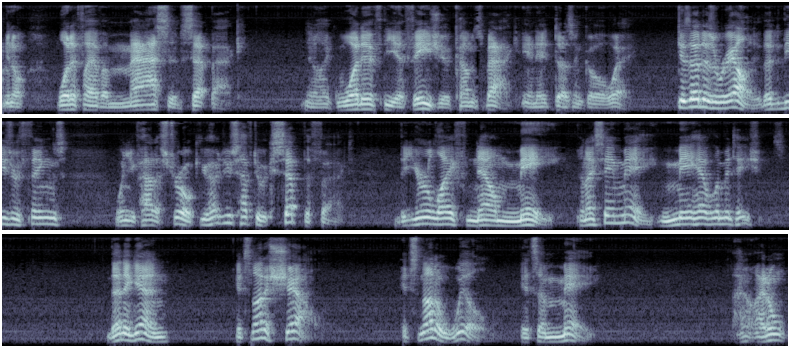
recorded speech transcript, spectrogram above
You know, what if I have a massive setback? You know, like what if the aphasia comes back and it doesn't go away? Because that is a reality. That these are things when you've had a stroke, you just have to accept the fact that your life now may, and I say may, may have limitations. Then again, it's not a shall. It's not a will. It's a may. I don't, I don't,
